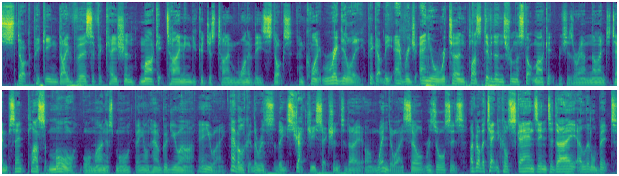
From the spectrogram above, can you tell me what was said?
stock picking, diversification, market timing. You could just time one of these stocks and quite regularly pick up the average annual return plus dividends from the stock market, which is around 9 to 10%, plus more or minus more, depending on how good you are. Anyway, have a look at the, res- the strategy section today on when do I sell resources. I've got the technical scans in today, a little bit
